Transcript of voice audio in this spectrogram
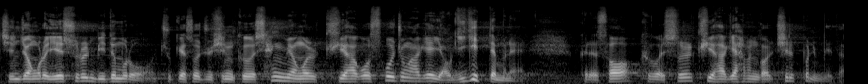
진정으로 예수를 믿음으로 주께서 주신 그 생명을 귀하고 소중하게 여기기 때문에 그래서 그것을 귀하게 하는 것일 뿐입니다.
